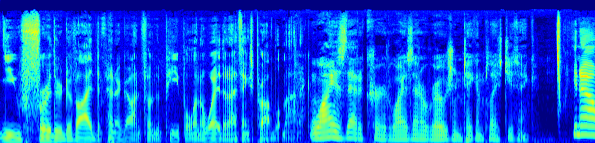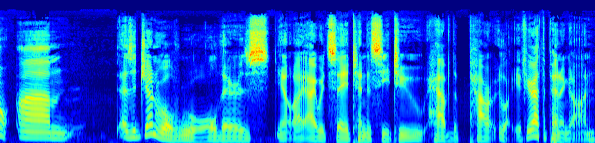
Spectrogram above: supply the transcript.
you further divide the Pentagon from the people in a way that I think is problematic. Why has that occurred? Why has that erosion taken place, do you think? You know, um, as a general rule, there's, you know, I, I would say a tendency to have the power. Look, if you're at the Pentagon,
